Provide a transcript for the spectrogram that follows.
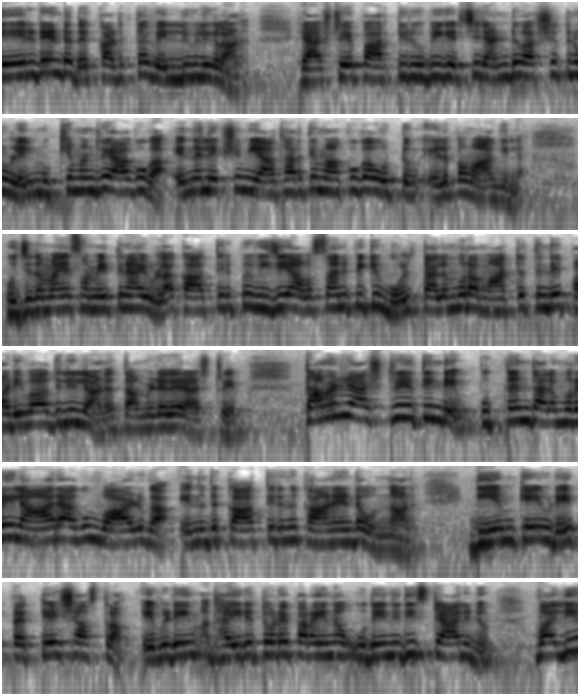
നേരിടേണ്ടത് കടുത്ത വെല്ലുവിളികളാണ്. രാഷ്ട്രീയ പാർട്ടി രൂപീകരിച്ച് രണ്ട് വർഷത്തിനുള്ളിൽ മുഖ്യമന്ത്രിയാകുക എന്ന ലക്ഷ്യം യാഥാർത്ഥ്യമാക്കുക ഒട്ടും എളുപ്പമാകില്ല. ഉചിതമായ സമയത്തിനായുള്ള കാത്തിരിപ്പ് വിജയം അവസാനിപ്പിക്കുമ്പോൾ തലമുറ മാറ്റത്തിന്റെ പടിവാതിലിലാണ് തമിഴക രാഷ്ട്രീയം. തമിഴ് രാഷ്ട്രീയത്തിന്റെ പുത്തൻ തലമുറയിൽ ആരാകും വാഴുക എന്നത് കാത്തിരുന്ന് കാണേണ്ട ഒന്നാണ്. ഡി എം കെയുടെ പ്രത്യയശാസ്ത്രം എവിടെയും ധൈര്യത്തോടെ പറയുന്ന ഉദയനിധി സ്റ്റാലിനും വലിയ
